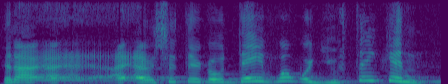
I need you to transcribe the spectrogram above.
And I, I, I sit there go, Dave, what were you thinking?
